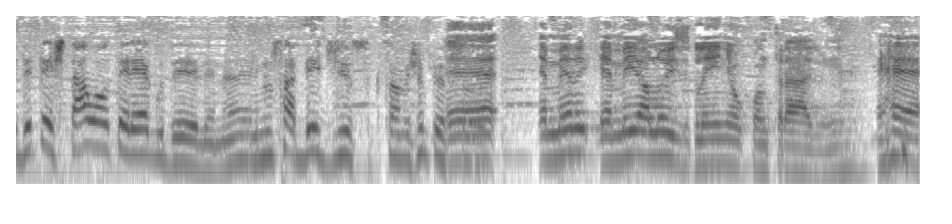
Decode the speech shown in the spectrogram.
e detestar o alter ego dele, né? E não saber disso, que são a mesma pessoa. É, é, meio, é meio a Lois Lane ao contrário, né? É.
